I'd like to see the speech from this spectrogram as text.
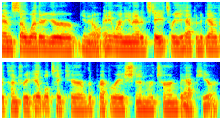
and so whether you're, you know, anywhere in the United States or you happen to be out of the country, it will take care of the preparation and return back here.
